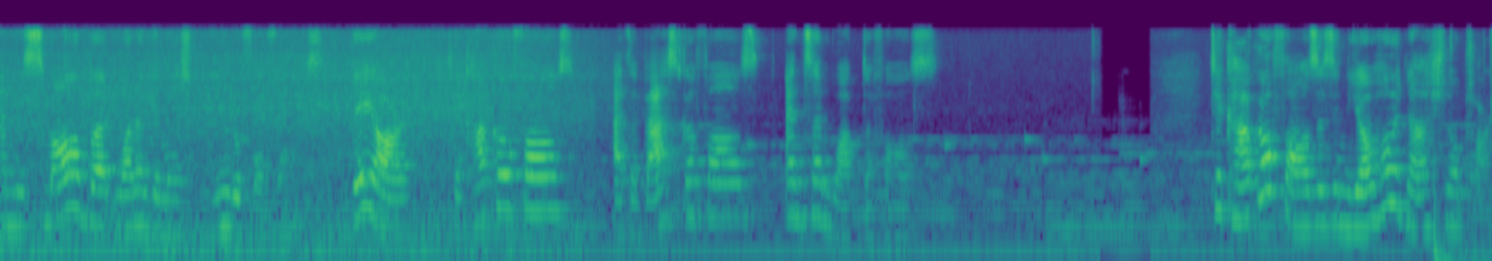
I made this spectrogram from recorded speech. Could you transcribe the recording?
and the small but one of the most beautiful falls. They are Takakkaw Falls, Athabasca Falls, and Sunwapta Falls. Takakkaw Falls is in Yoho National Park,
